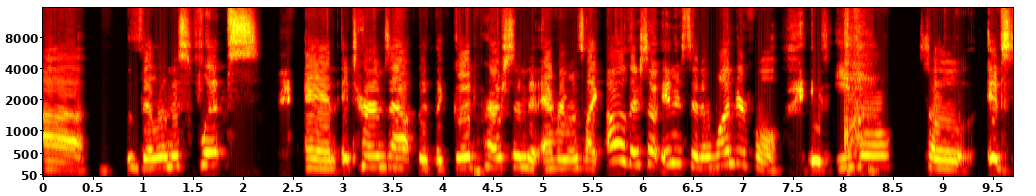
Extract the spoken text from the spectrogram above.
uh, villainous flips. And it turns out that the good person that everyone's like, oh, they're so innocent and wonderful, is evil. So it's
